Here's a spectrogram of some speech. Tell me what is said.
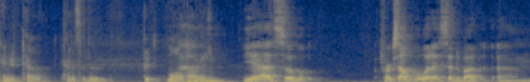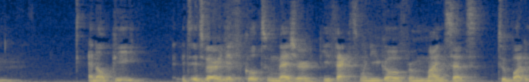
Can you tell tell us a little bit more about it? Um, Yeah, so for example, what I said about um, NLP, it's, it's very difficult to measure the effect when you go from mindset to body.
